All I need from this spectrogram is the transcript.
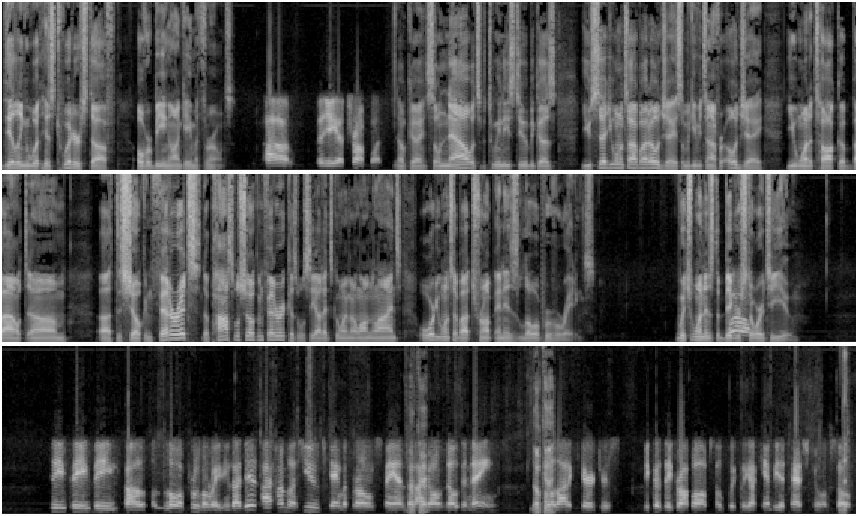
dealing with his Twitter stuff over being on Game of Thrones. Um, the uh, Trump one. Okay. So now it's between these two because you said you want to talk about OJ. So I'm going to give you time for OJ. You want to talk about um, uh, the show Confederate, the possible show Confederate, because we'll see how that's going along the lines. Or do you want to talk about Trump and his low approval ratings? Which one is the bigger Well- story to you? The the the uh, low approval ratings. I did. I, I'm a huge Game of Thrones fan, but Okay. I don't know the names Okay. a lot of characters because they drop off so quickly. I can't be attached to them. So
